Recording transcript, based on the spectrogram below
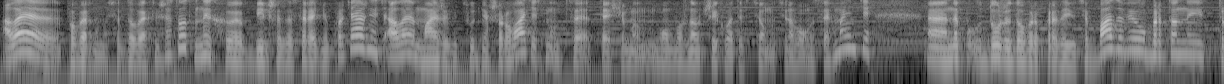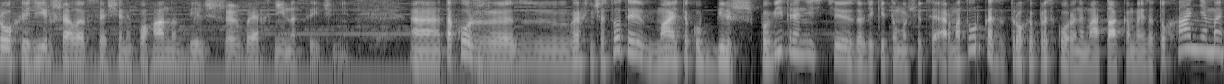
Але повернемося до верхніх частот. В них е, більше за середню протяжність, але майже відсутня шаруватість. Ну, це те, що ми можна очікувати в цьому ціновому сегменті. Е, не дуже добре передаються базові обертони, трохи гірше, але все ще непогано, більш верхні і насичені. Е, Також е, верхні частоти мають таку більш повітряність е, завдяки тому, що це арматурка з трохи прискореними атаками і затуханнями,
